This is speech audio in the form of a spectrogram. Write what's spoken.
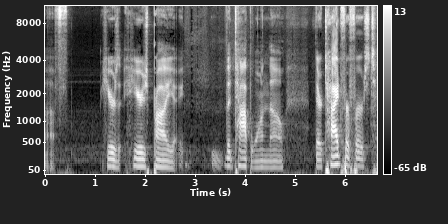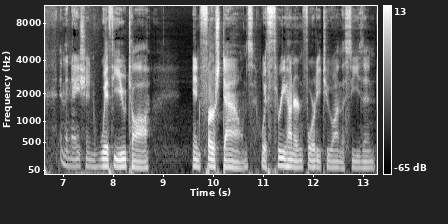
Uh, here's here's probably the top one though. They're tied for first in the nation with Utah in first downs with 342 on the season.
